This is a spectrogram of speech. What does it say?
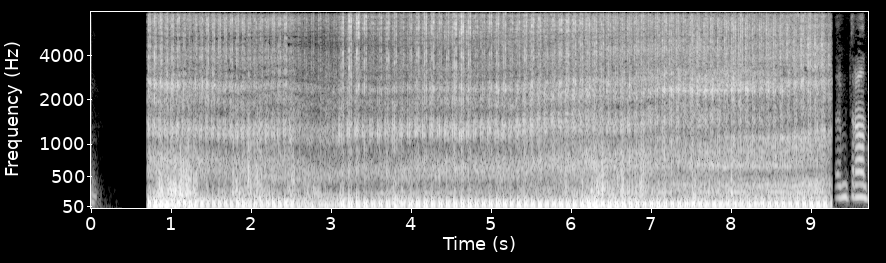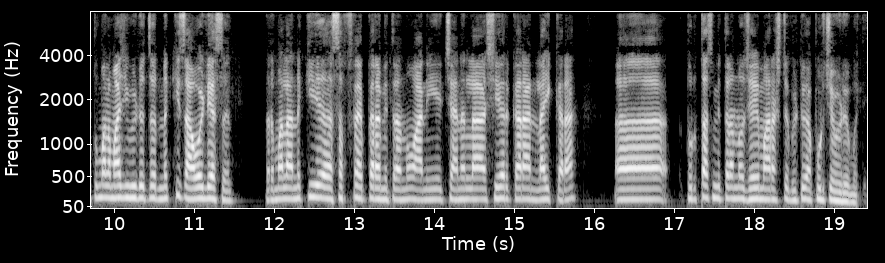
तर मित्रांनो तुम्हाला माझी व्हिडिओ जर नक्कीच आवडली असेल तर मला नक्की सबस्क्राईब करा मित्रांनो आणि चॅनलला शेअर करा आणि लाईक करा. तुर्तास मित्रांनो जय महाराष्ट्र. भेटूया पुढच्या व्हिडिओमध्ये.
